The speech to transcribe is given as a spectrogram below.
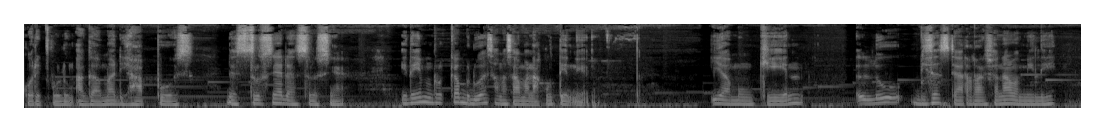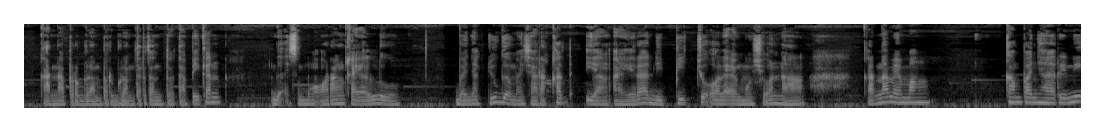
kurikulum agama dihapus dan seterusnya dan seterusnya ini mereka berdua sama-sama nakutin gitu ya mungkin lu bisa secara rasional memilih karena program-program tertentu tapi kan nggak semua orang kayak lu banyak juga masyarakat yang akhirnya dipicu oleh emosional karena memang kampanye hari ini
